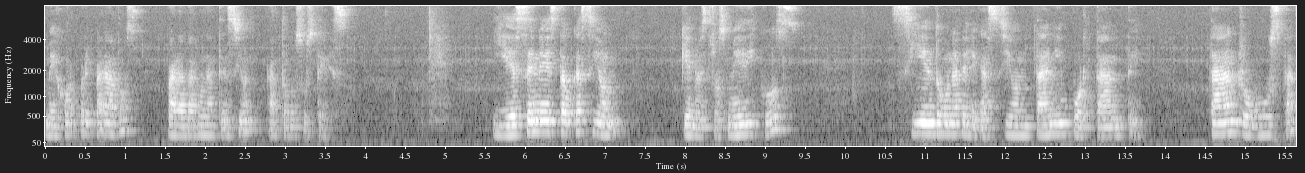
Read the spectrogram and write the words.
mejor preparados para dar una atención a todos ustedes. Y es en esta ocasión que nuestros médicos, siendo una delegación tan importante, tan robusta,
